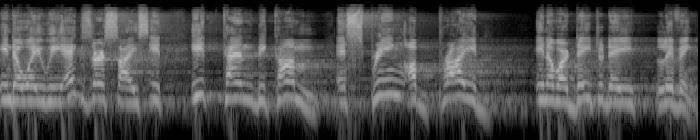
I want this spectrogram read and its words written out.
in the way we exercise it, it can become a spring of pride in our day to day living.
